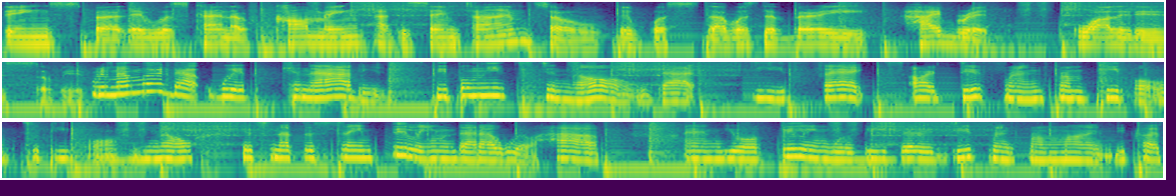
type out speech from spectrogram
things, but it was kind of calming at the same time. So it was that was the very hybrid qualities of it. remember that with cannabis, people need to know that the effects are different from people to people. You know, it's not the same feeling that I will have, and your feeling will be very different from mine because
